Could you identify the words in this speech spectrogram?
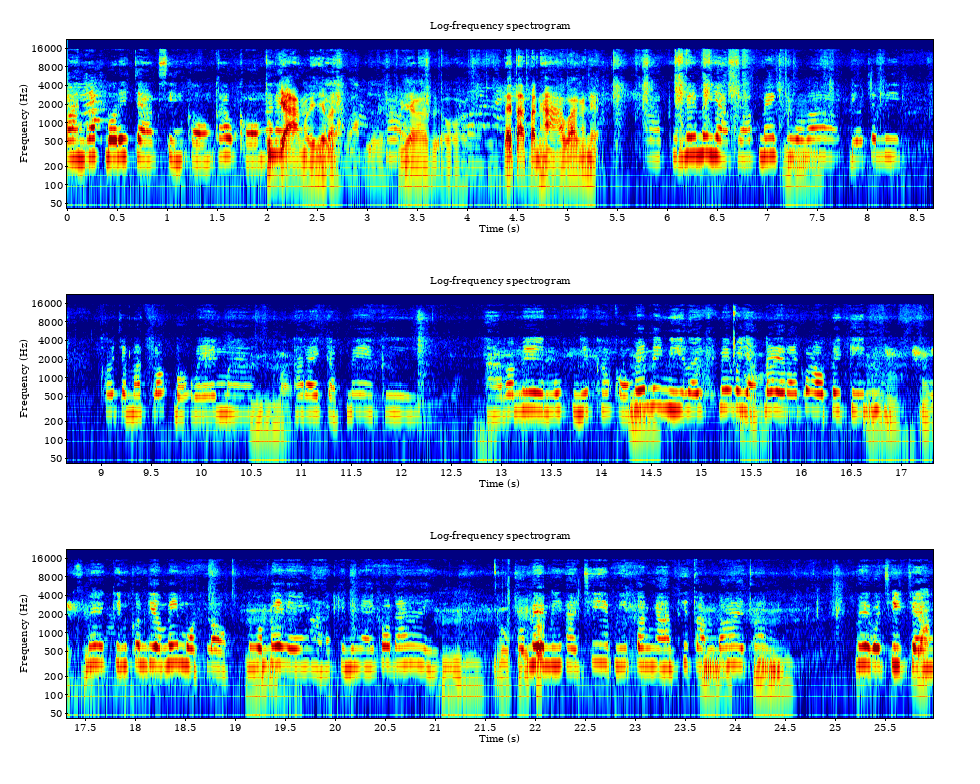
การรับบริจาคสิ่งของข้าวของทุกอย่างเลยไม่ใช่ป่ะอยากรับเลย ไม่อยากรับเลยอ๋อแล้วตัดปัญหาว่างั้นเนี่ย ค่ะคือแม่ไม่อยากรับแม่กลัวว่า เดี๋ยวจะมีเขาจะมาทะเลาะเบาะแวงมาอืมอะไรกับแม่คือหาว่าแม่งุบงิบเขาของแม่ไม่มีเลยแม่ว่าอยากได้อะไรก็เอาไปกินอืมโอเค แม่กินคนเดียวไม่หมดหรอกตัวแม่เองหากินยังไงก็ได้อืมโอเคเพราะก็แม่มีอาชีพมีการงานที่ทำได้ท่าน อืม แม่ก็ชี้แจอยางก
